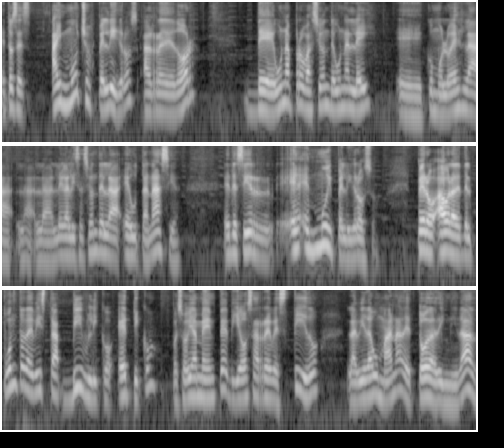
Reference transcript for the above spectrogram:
Entonces, hay muchos peligros alrededor de una aprobación de una ley eh, como lo es la, legalización de la eutanasia. Es decir, es muy peligroso. Pero ahora, desde el punto de vista bíblico, ético, pues obviamente Dios ha revestido la vida humana de toda dignidad.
